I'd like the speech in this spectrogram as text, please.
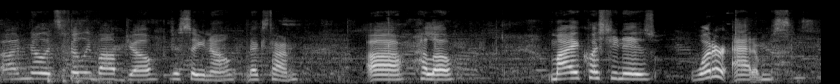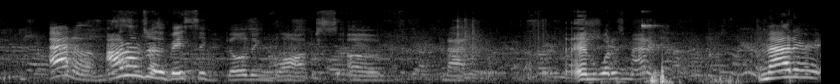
Uh, no, it's Philly Bob Joe, just so you know, next time. Uh, hello. My question is, what are atoms? Atoms. Atoms are the basic building blocks of matter. And what is matter? Matter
